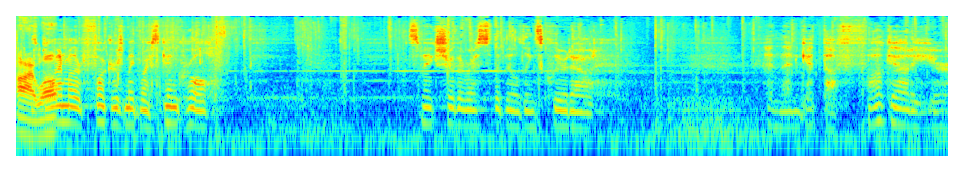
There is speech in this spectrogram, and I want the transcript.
Alright, well... Blind motherfuckers make my skin crawl. Let's make sure the rest of the building's cleared out. And then get the fuck out of here.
